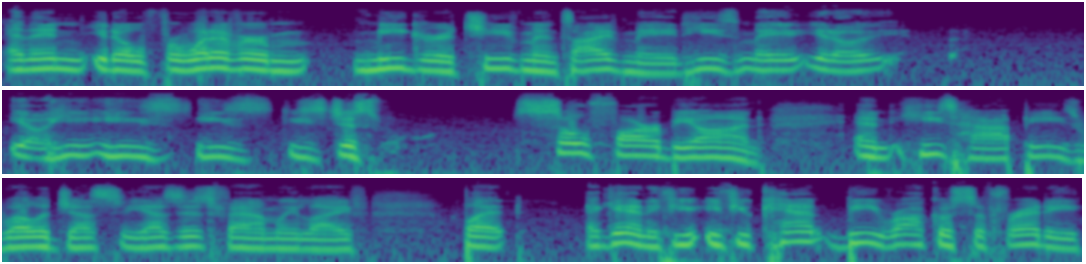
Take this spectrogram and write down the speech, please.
And then you know, for whatever meager achievements I've made, he's made. You know, you know, he he's he's he's just so far beyond. And he's happy. He's well adjusted. He has his family life. But again, if you if you can't be Rocco Siffredi,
